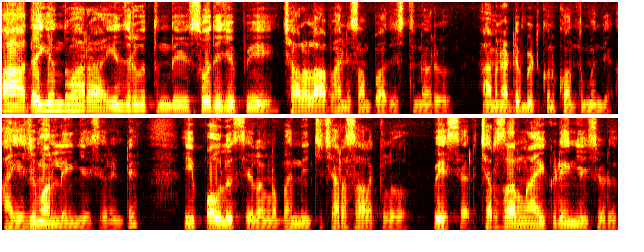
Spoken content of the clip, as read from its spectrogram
ఆ దయ్యం ద్వారా ఏం జరుగుతుంది? సోది చెప్పి చాలా లాభాన్ని సంపాదిస్తున్నారు. ఆమెను అడ్డం పెట్టుకుని కొంతమంది. ఆ యజమానులు ఏం చేశారంటే ఈ పౌలు శీలను బంధించి చెరసాలకు వేశారు. చెరసాల నాయకుడు ఏం చేశాడు?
